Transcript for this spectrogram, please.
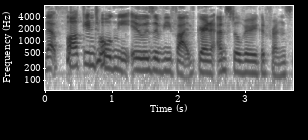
that fucking told me it was a V5. Granted, I'm still very good friends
